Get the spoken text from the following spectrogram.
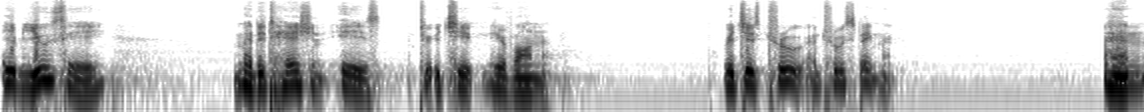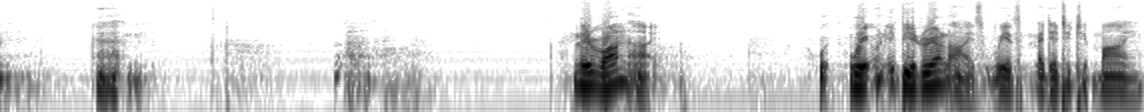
If you say meditation is to achieve nirvana, which is true, a true statement. And um, nirvana will only be realized with meditative mind.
